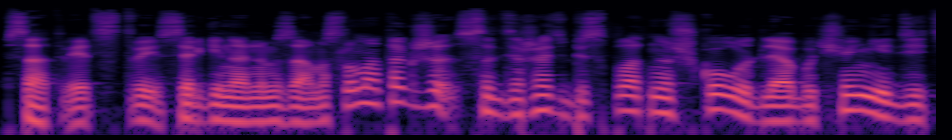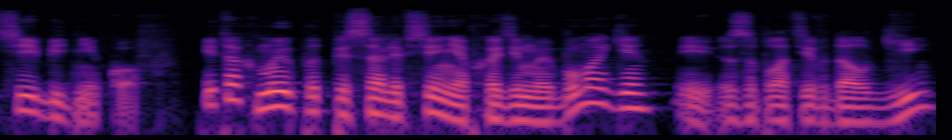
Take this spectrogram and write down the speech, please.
В соответствии с оригинальным замыслом, а также содержать бесплатную школу для обучения детей-бедняков. Итак, мы подписали все необходимые бумаги и, заплатив долги,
